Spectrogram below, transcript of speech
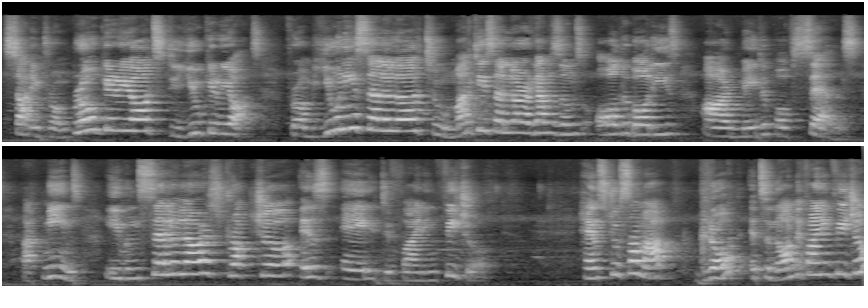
Starting from prokaryotes to eukaryotes, from unicellular to multicellular organisms, all the bodies are made up of cells. That means even cellular structure is a defining feature. Hence to sum up, growth, it's a non-defining feature,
